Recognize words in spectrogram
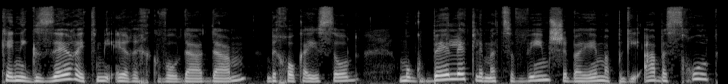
כנגזרת מערך כבוד האדם בחוק היסוד, מוגבלת למצבים שבהם הפגיעה בזכות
